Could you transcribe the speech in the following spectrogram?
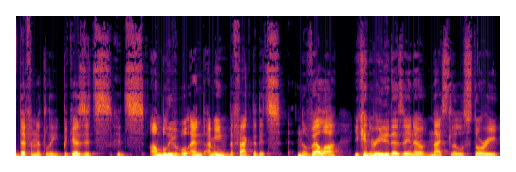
Definitely, because it's it's unbelievable, and I mean the fact that it's novella, you can read it as a you know nice little story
